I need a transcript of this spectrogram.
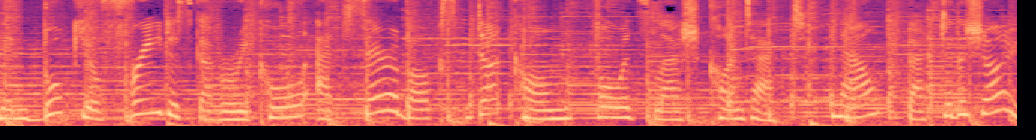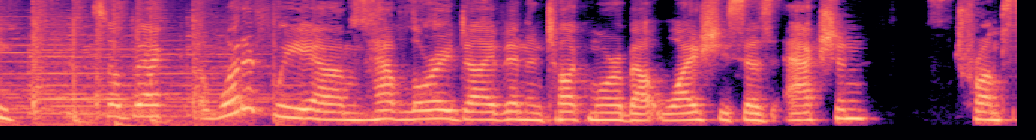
Then book your free discovery call at sarahbox.com forward slash contact. Now, back to the show. So, Beck, what if we um, have Lori dive in and talk more about why she says action trumps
